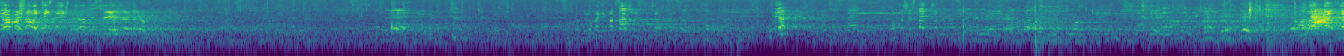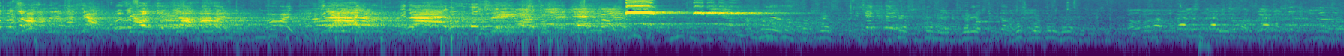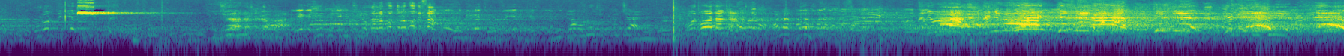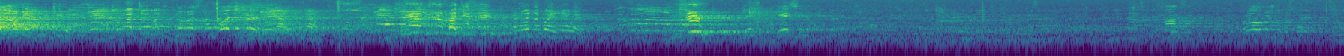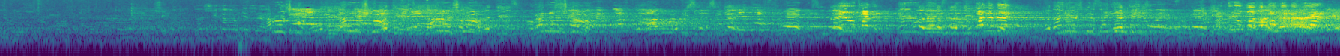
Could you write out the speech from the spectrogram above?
Да, пошел! Что стоишь? Что ты стоишь, Андрюх? Андрюха, не подсаживайся, что Черный держит. Андрюха, работай, работай сам! Вот она! На него! На него! Держи, брат! Держи! Держи! Держи, Андрюха, держи! Второй ногой, левой. Есть! На ручку! На ручку! На ручку! На ручку! Бей руками! Руками бей! На ручку садись! Андрюха, работай быстрее!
